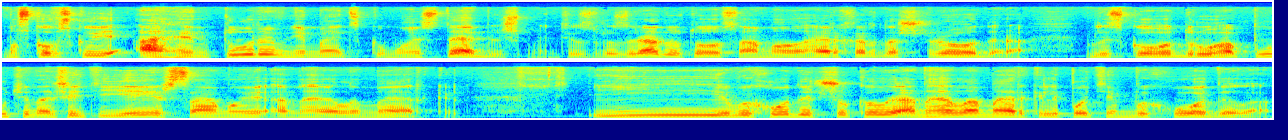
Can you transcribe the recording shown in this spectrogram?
московської агентури в німецькому естеблішменті з розряду того самого Герхарда Шрёдера, близького друга Путіна чи тієї ж самої Ангели Меркель. І виходить, що коли Ангела Меркель потім виходила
